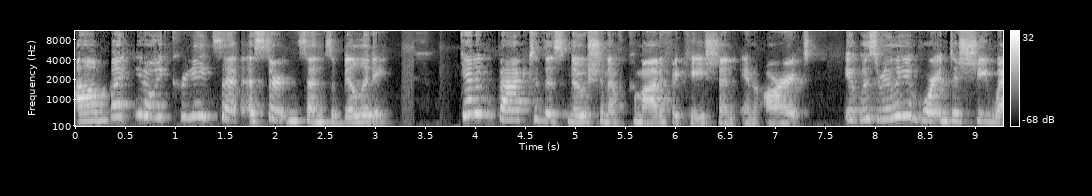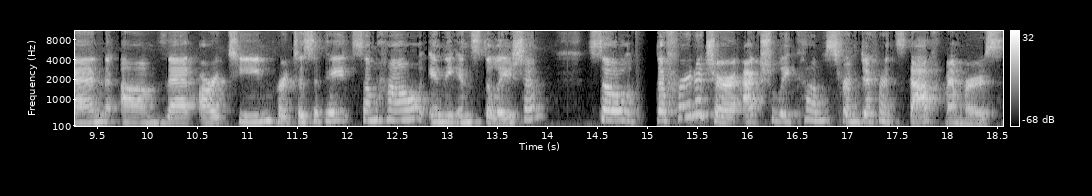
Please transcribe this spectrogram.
um, but you know, it creates a, a certain sensibility. Getting back to this notion of commodification in art, it was really important to Shiwen um, that our team participate somehow in the installation. So the furniture actually comes from different staff members,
